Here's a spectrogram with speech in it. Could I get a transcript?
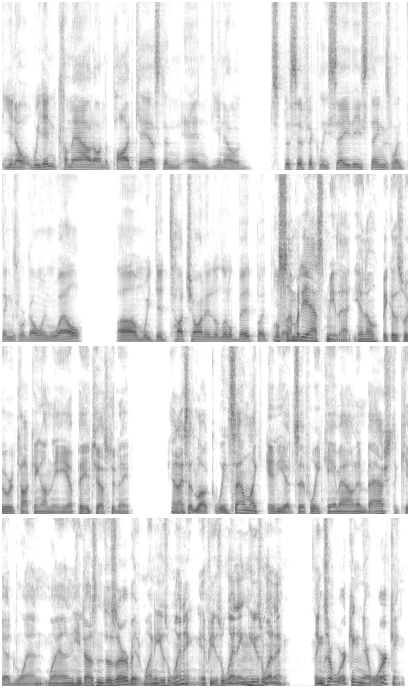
You know we didn't come out on the podcast and and you know specifically say these things when things were going well. Um we did touch on it a little bit but you Well, know, somebody asked me that, you know, because we were talking on the uh, page yesterday. And I said, look, we'd sound like idiots if we came out and bashed the kid when, when he doesn't deserve it, when he's winning. If he's winning, he's winning. Things are working, they're working.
